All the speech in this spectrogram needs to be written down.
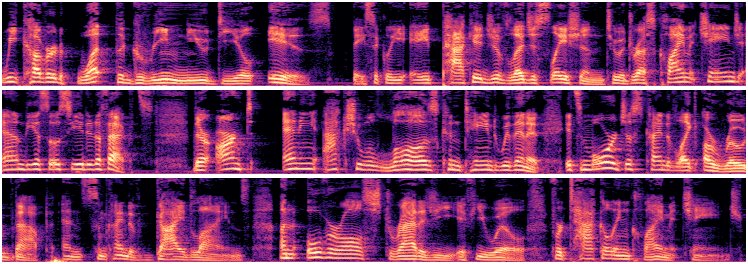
we covered what the Green New Deal is basically, a package of legislation to address climate change and the associated effects. There aren't any actual laws contained within it. It's more just kind of like a roadmap and some kind of guidelines, an overall strategy, if you will, for tackling climate change.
